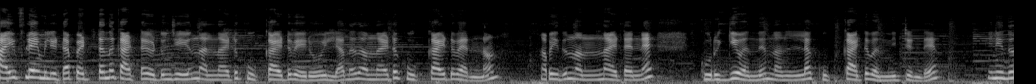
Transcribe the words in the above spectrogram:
ഹൈ ഫ്ലെയിമിലിട്ടാൽ പെട്ടെന്ന് കട്ട കിട്ടും ചെയ്യും. നന്നായിട്ട് കുക്കായിട്ട് വരുമില്ല അത് നന്നായിട്ട് കുക്കായിട്ട് വരണം. അപ്പോൾ ഇത് നന്നായിട്ട് തന്നെ കുറുകി വന്ന് നല്ല കുക്കായിട്ട് വന്നിട്ടുണ്ട്. ഇനി ഇത്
